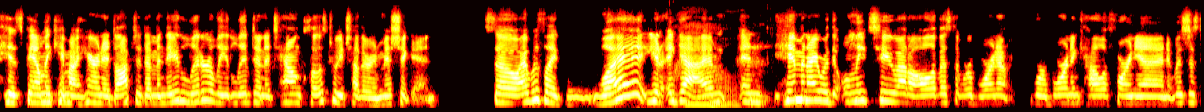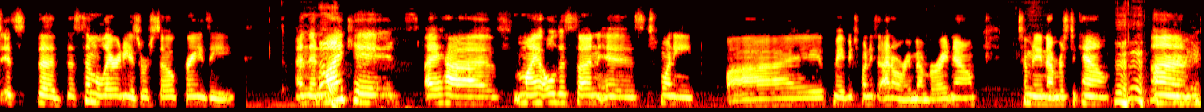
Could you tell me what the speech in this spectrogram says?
his family came out here and adopted him, and they literally lived in a town close to each other in Michigan. So I was like, "What?" You know, yeah. Wow. And, and him and I were the only two out of all of us that were born out were born in California, and it was just it's the the similarities were so crazy. And then Huh. my kids, I have my oldest son is 25, maybe 20. I don't remember right now. Too many numbers to count. Um,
